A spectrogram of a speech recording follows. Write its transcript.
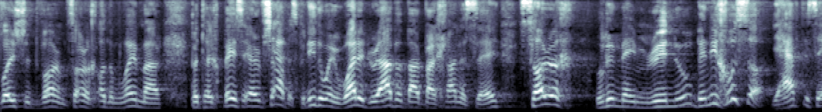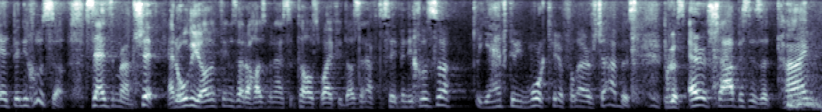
Shloisha Dvarim Tzarech Adam Leimar B'Teich Beis Erev Shabbos. But either way, what did Rabbi Bar Barchana say? Tzarech Limemrinu benichusa. You have to say it benichusa. Says Imram Shif. And all the other things that a husband has to tell his wife, he doesn't have to say benichusa. But you have to be more careful Erev Shabbos. Because Erev Shabbos is a time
